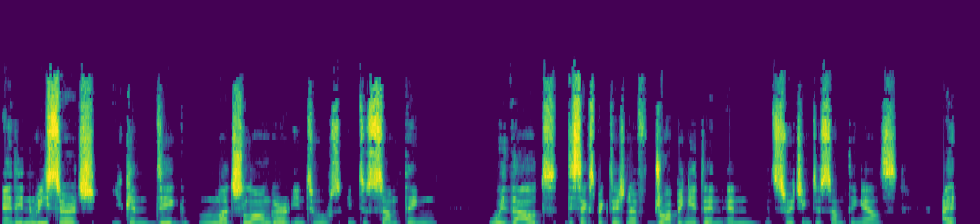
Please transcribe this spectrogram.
and in research you can dig much longer into into something without this expectation of dropping it and, and switching to something else. I,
